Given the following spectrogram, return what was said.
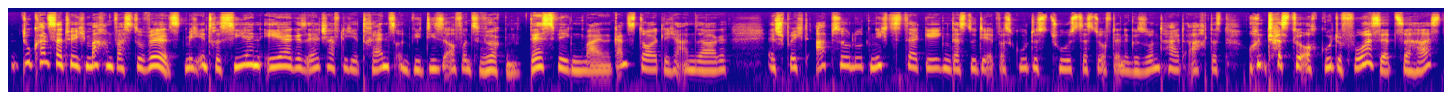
Du kannst natürlich machen, was du willst. Mich interessieren eher gesellschaftliche Trends und wie diese auf uns wirken. Deswegen meine ganz deutliche Ansage, es spricht absolut nichts dagegen, dass du dir etwas Gutes tust, dass du auf deine Gesundheit achtest und dass du auch gute Vorsätze hast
